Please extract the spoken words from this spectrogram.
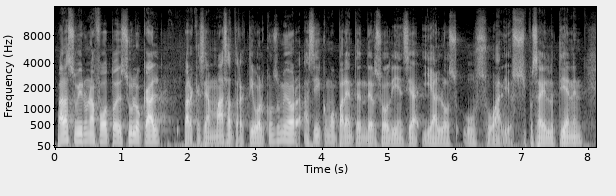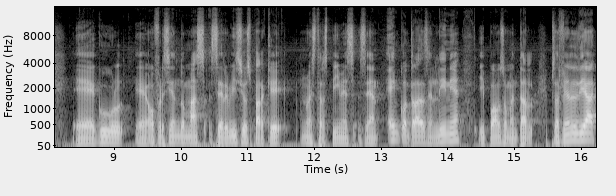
para subir una foto de su local para que sea más atractivo al consumidor, así como para entender su audiencia y a los usuarios. Pues ahí lo tienen eh, Google eh, ofreciendo más servicios para que nuestras pymes sean encontradas en línea y podamos aumentar. Pues al final del día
